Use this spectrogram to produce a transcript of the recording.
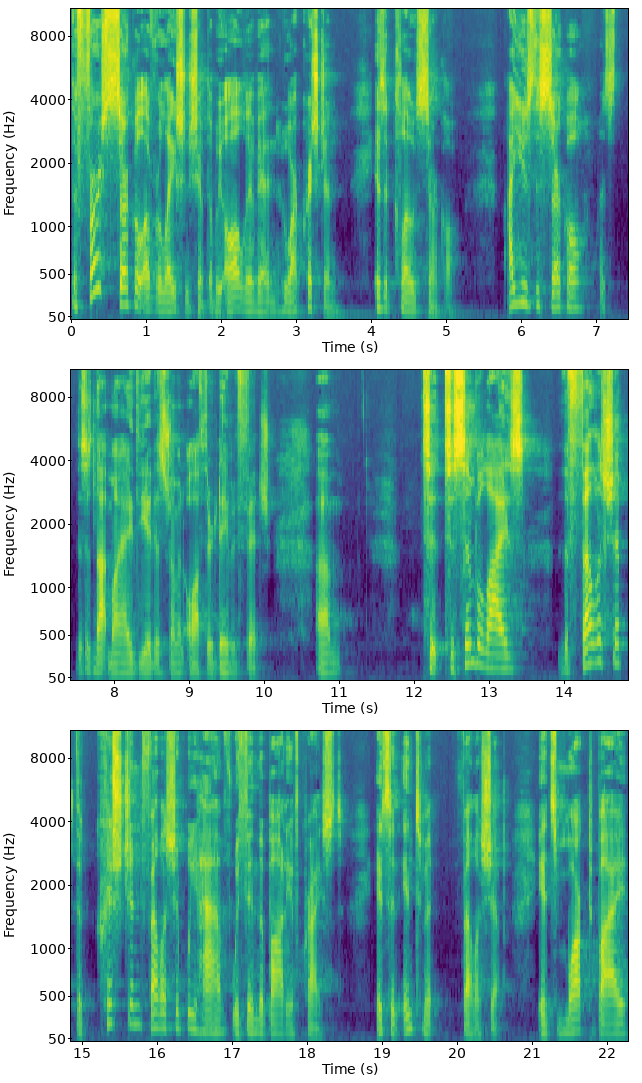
The first circle of relationship that we all live in who are Christian is a closed circle. I use this circle, this is not my idea, this is from an author, David Fitch, um, to, to symbolize the fellowship, the Christian fellowship we have within the body of Christ. It's an intimate fellowship. It's marked by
